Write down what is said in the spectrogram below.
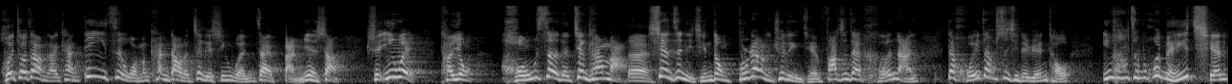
回头再我们来看，第一次我们看到了这个新闻在版面上，是因为它用红色的健康码限制你行动，不让你去领钱，发生在河南。但回到事情的源头。银行怎么会没钱？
